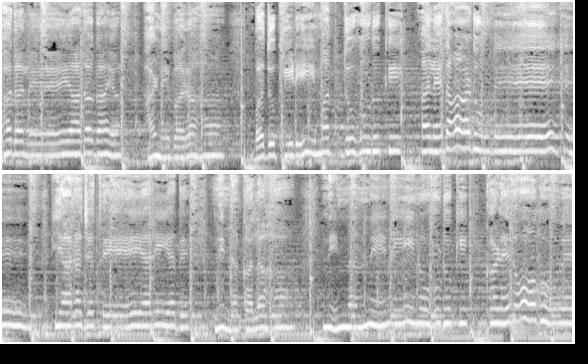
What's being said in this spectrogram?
ಗರ್ಭದಲ್ಲೇ ಆದ ಗಾಯ, ಹಣೆ ಬರಹ, ಬದುಕಿಡಿ ಮದ್ದು ಹುಡುಕಿ ಅಲೆದಾಡುವೆ. ಯಾರ ಜೊತೆ ಅರಿಯದೆ ನಿನ್ನ ಕಲಹ, ನಿನ್ನನ್ನೇ ನೀನು ಹುಡುಕಿ ಕಳೆದೋಗುವೆ.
